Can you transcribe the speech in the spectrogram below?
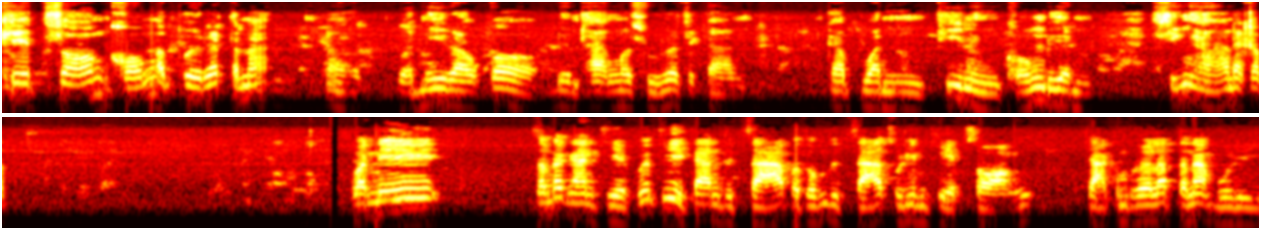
เขตสองของอำเภอรัตนะอ่าวันนี้เราก็เดินทางมาสู่ราชการกับวันที่หนึ่งของเดือนสิงหานะครับ วันนี้สำนักงานเขตพื้นที่การศึกษาประถมศึกษาสุรินทร์เขตสองจากอำเภอรัตนบุรี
